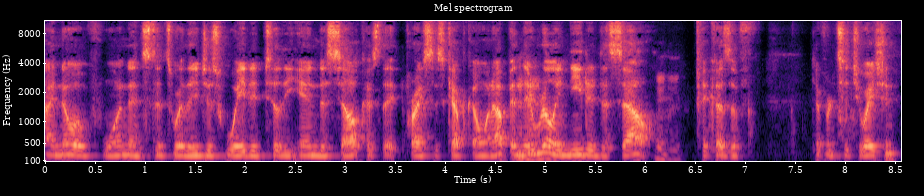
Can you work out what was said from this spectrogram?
I know of one instance where they just waited till the end to sell because the prices kept going up, and they Mhm. really needed to sell Mhm. because of different situation.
